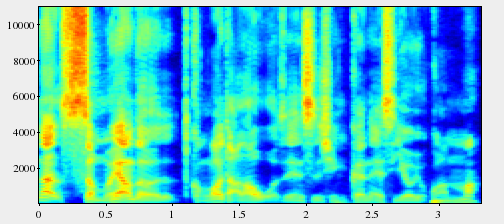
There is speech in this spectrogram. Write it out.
那什么样的广告打到我这件事情跟 SEO 有关吗？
